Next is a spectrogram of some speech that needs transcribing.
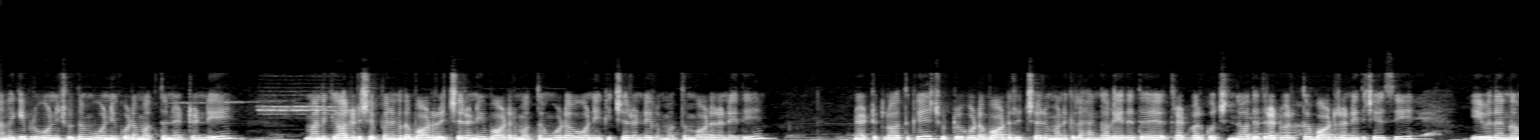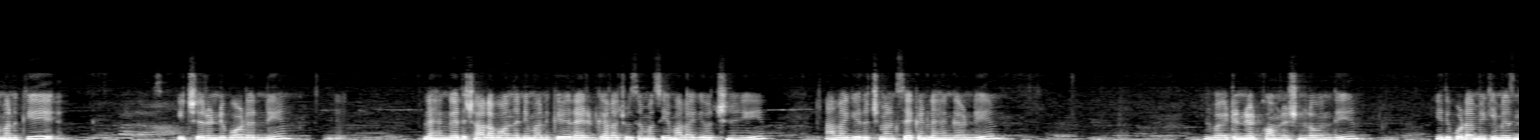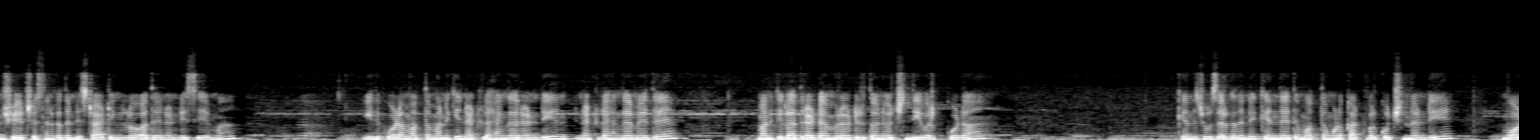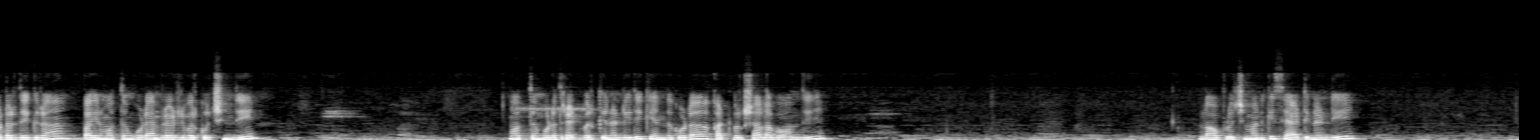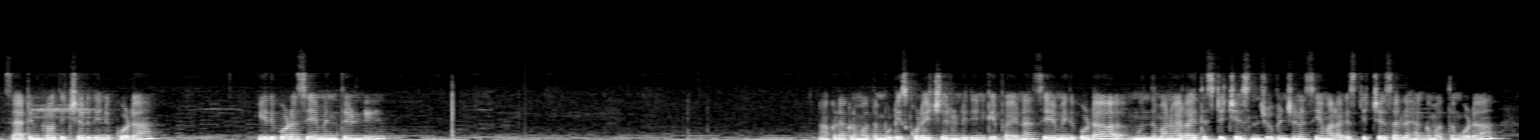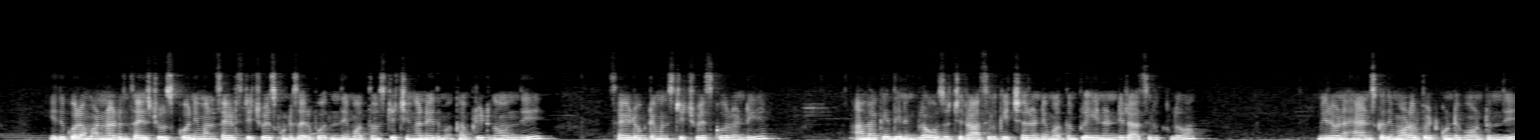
అలాగే ఇప్పుడు ఓనీ చూద్దాం. ఓనీ కూడా మొత్తం నెట్ అండి. మనకి ఆల్రెడీ చెప్పాను కదా బార్డర్ ఇచ్చారని. బార్డర్ మొత్తం కూడా ఓనీకి ఇచ్చారండి మొత్తం బార్డర్ అనేది. నెట్ క్లాత్కి చుట్టూ కూడా బార్డర్ ఇచ్చారు. మనకి లెహంగాలో ఏదైతే థ్రెడ్ వర్క్ వచ్చిందో అదే థ్రెడ్ వర్క్తో బార్డర్ అనేది చేసి ఈ విధంగా మనకి ఇచ్చారండి బార్డర్ని లెహంగా అయితే చాలా బాగుందండి. మనకి డైరెక్ట్గా ఎలా చూసామో సేమ్ అలాగే వచ్చినాయి. అలాగే ఇది వచ్చి మనకి సెకండ్ లెహంగా అండి. వైట్ అండ్ రెడ్ కాంబినేషన్లో ఉంది. ఇది కూడా మీకు ఇమేజ్ని షేర్ చేశాను కదండి స్టార్టింగ్లో అదేనండి సేమ్ ఇది కూడా మొత్తం మనకి నెట్ లెహంగానండి నెట్ లెహంగా మీదే మనకి ఇలా థ్రెడ్ ఎంబ్రాయిడరీతోనే వచ్చింది ఈ వర్క్ కూడా. కింద చూసారు కదండి కింద అయితే మొత్తం కూడా కట్ వర్క్ వచ్చిందండి. బార్డర్ దగ్గర పైన మొత్తం కూడా ఎంబ్రాయిడరీ వర్క్ వచ్చింది. మొత్తం కూడా థ్రెడ్ వర్కేనండి ఇది. కింద కూడా కట్ వర్క్ చాలా బాగుంది. లోపల వచ్చి మనకి శాటిన్ అండి. శాటిన్ క్లాత్ ఇచ్చారు దీనికి కూడా. ఇది కూడా సేమ్ ఎంత అండి. అక్కడక్కడ మొత్తం బుటీస్ కూడా ఇచ్చారండి దీనికి పైన. సేమ్ ఇది కూడా ముందు మనం ఎలా అయితే స్టిచ్ చేసింది చూపించానో సేమ్ అలాగే స్టిచ్ చేశారు లెహంగా మొత్తం కూడా. ఇది కూడా మన నడుం సైజ్ చూసుకొని మనం సైడ్ స్టిచ్ వేసుకుంటే సరిపోతుంది. మొత్తం స్టిచ్చింగ్ అనేది కంప్లీట్గా ఉంది. సైడ్ ఒకటే మనం స్టిచ్ వేసుకోవాలండి. అలాగే దీనికి బ్లౌజ్ వచ్చి రాసిల్కి ఇచ్చారండి. మొత్తం ప్లెయిన్ అండి రాసిల్క్లో మీరు ఏమైనా హ్యాండ్స్కి అది మోడల్ పెట్టుకుంటే బాగుంటుంది.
